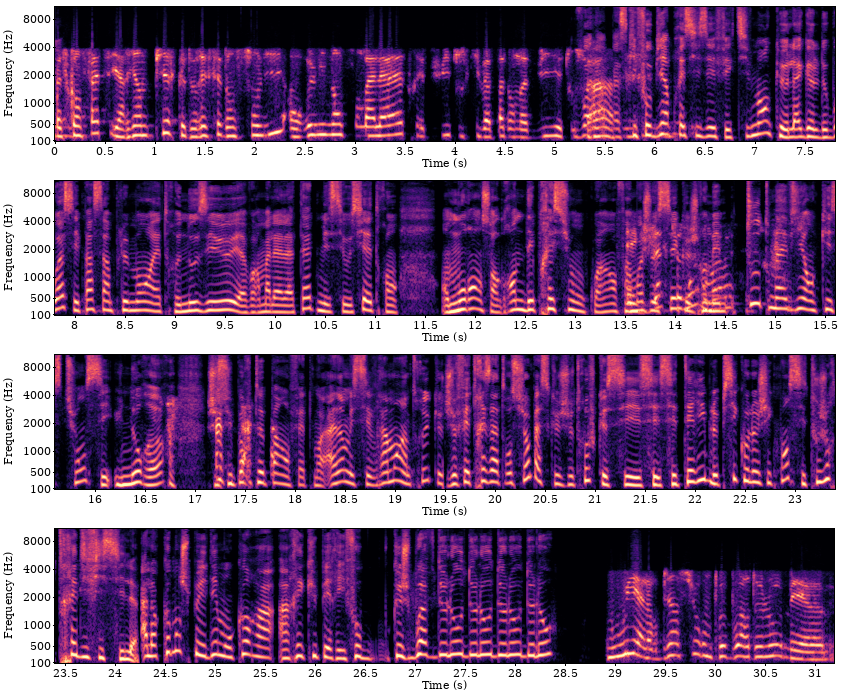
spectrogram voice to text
Parce qu'en fait, il n'y a rien de pire que de rester dans son lit en ruminant son mal-être et puis tout ce qui ne va pas dans notre vie et tout Voilà, ça. parce qu'il faut bien préciser effectivement que la gueule de bois, c'est pas simplement être nauséeux et avoir mal à la tête, mais c'est aussi être en, en mourance, en grande dépression, quoi. hein. Enfin, moi, je sais que je remets ouais, toute ma vie en question. C'est une horreur. Je supporte pas, en fait, moi. Ah non, mais c'est vraiment un truc. Je fais très attention parce que je trouve que c'est terrible psychologiquement. C'est toujours très difficile. Alors, comment je peux aider mon corps à, à récupérer? Il faut que je boive de l'eau, de l'eau, de l'eau, de l'eau? Oui, alors bien sûr, on peut boire de l'eau, mais euh,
